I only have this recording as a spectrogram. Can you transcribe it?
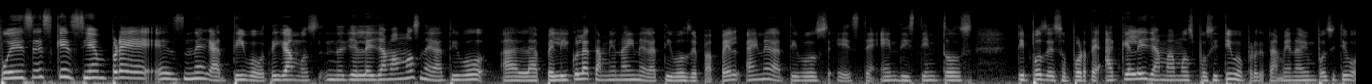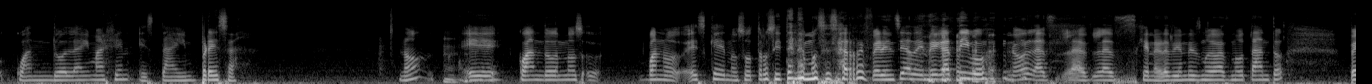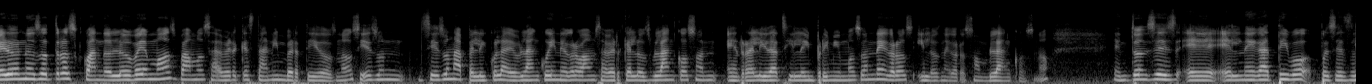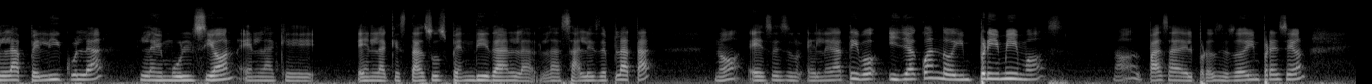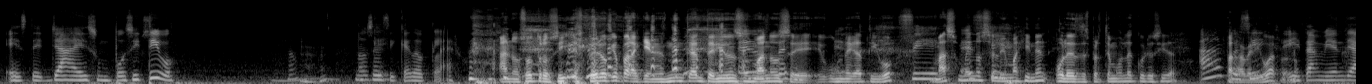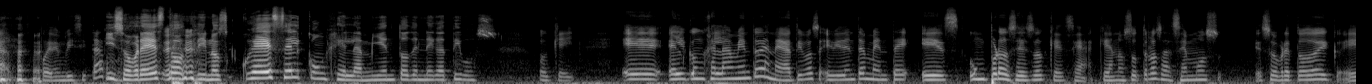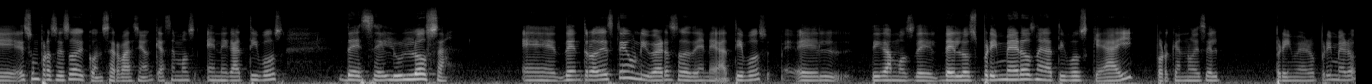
Pues es que siempre es negativo, digamos, le llamamos negativo a la película, también hay negativos de papel, hay negativos este, en distintos tipos de soporte. ¿A qué le llamamos positivo? Porque también hay un positivo cuando la imagen está impresa, ¿no? Eh, cuando nos bueno, es que nosotros sí tenemos esa referencia de negativo, ¿no? Las, las, las generaciones nuevas no tanto, pero nosotros cuando lo vemos vamos a ver que están invertidos, ¿no? Si es un si es una película de blanco y negro vamos a ver que los blancos son en realidad si le imprimimos son negros y los negros son blancos, ¿no? Entonces eh, el negativo pues es la película, la emulsión en la que en la que está suspendida las sales de plata, ¿no? Ese es el negativo y ya cuando imprimimos, ¿no? Pasa el proceso de impresión, este ya es un positivo. ¿No? sé si quedó claro. A nosotros sí. Espero que para quienes nunca han tenido en sus manos eh, un negativo, más o menos se lo imaginen o les despertemos la curiosidad ah, para pues averiguarlo. Y también ya pueden visitar. y sobre esto, dinos, ¿qué es el congelamiento de negativos? Ok. Eh, el congelamiento de negativos evidentemente es un proceso que, sea, que nosotros hacemos, eh, sobre todo es un proceso de conservación que hacemos en negativos de celulosa. Eh, dentro de este universo de negativos, digamos, de, los primeros negativos que hay, porque no es el primero primero,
